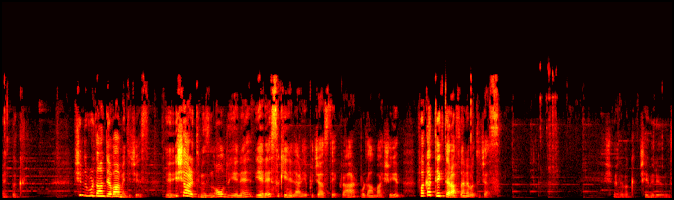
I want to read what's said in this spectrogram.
Evet bakın. Şimdi buradan devam edeceğiz. E, işaretimizin olduğu yere, yere sık iğneler yapacağız tekrar. Buradan başlayıp. Fakat tek taraflarına batacağız. Şöyle bakın çeviriyoruz.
